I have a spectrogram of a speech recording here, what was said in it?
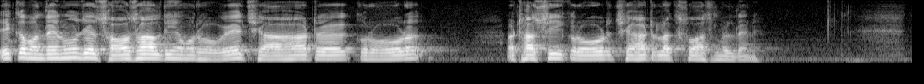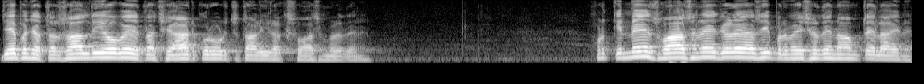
ਇੱਕ ਬੰਦੇ ਨੂੰ ਜੇ 100 ਸਾਲ ਦੀ ਉਮਰ ਹੋਵੇ 66 ਕਰੋੜ 88 ਕਰੋੜ 66 ਲੱਖ ਸਵਾਸ ਮਿਲਦੇ ਨੇ। ਜੇ 75 ਸਾਲ ਦੀ ਹੋਵੇ, ਤਾਂ 66 ਕਰੋੜ 44 ਲੱਖ ਸਵਾਸ ਮਿਲਦੇ ਨੇ। ਹੁਣ ਕਿੰਨੇ ਸਵਾਸ ਨੇ ਜਿਹੜੇ ਅਸੀਂ ਪਰਮੇਸ਼ਰ ਦੇ ਨਾਮ ਤੇ ਲਾਏ ਨੇ?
